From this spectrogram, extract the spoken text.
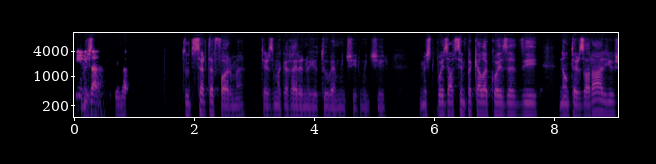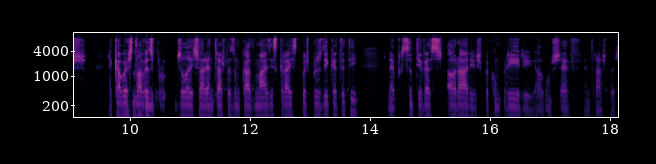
Sim, Mas exato, exato. Tu, de certa forma, teres uma carreira no YouTube é muito giro, muito giro. Mas depois há sempre aquela coisa de não teres horários, acabas uhum. talvez por desleixar, entre aspas, um bocado mais e se calhar isso depois prejudica-te a ti né? porque se tu tivesses horários para cumprir, algum chefe, entre aspas,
